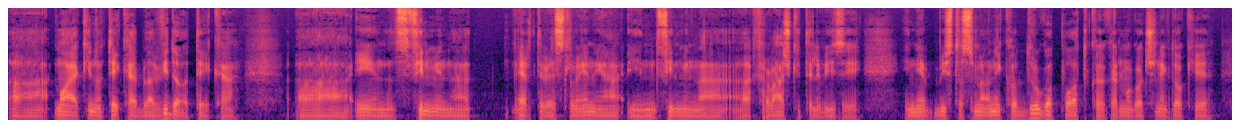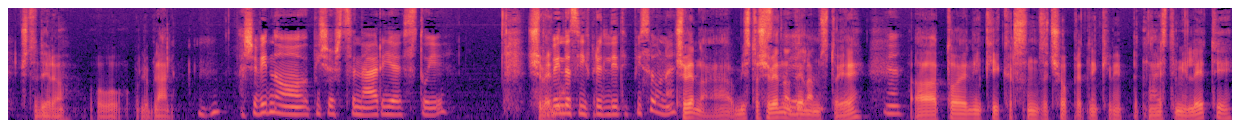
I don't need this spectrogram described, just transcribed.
uh, moja kinoteka je bila videoteka uh, in s filmi na RTV Slovenija in filmi na uh, hrvaški televiziji. In je v bistvu imel neko drugo pot, kot kar mogoče nekdo, ki je študiral v Ljubljani. Uh -huh. A še vedno pišeš scenarije stoje? Še vedno. Vem, da si jih pred leti pisal. Ne? Še vedno, ja. v bistvu še vedno stoje. delam stoje. Ja. Uh, to je nekaj, kar sem začel pred nekimi 15 leti.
